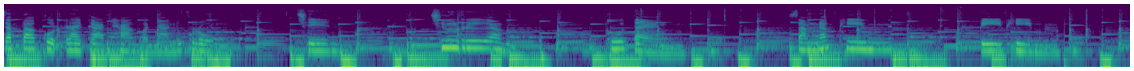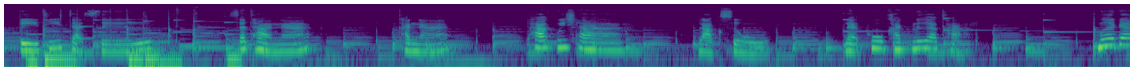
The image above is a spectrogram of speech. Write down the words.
จะปรากฏรายการทางบรรณานุกรม เช่น ชื่อเรื่อง ผู้แต่ง สำนักพิมพ์ ปีพิมพ์ ปีที่จัดซื้อ สถานะ คณะ ภาควิชา หลักสูตร และผู้คัดเลือกค่ะ เมื่อได้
